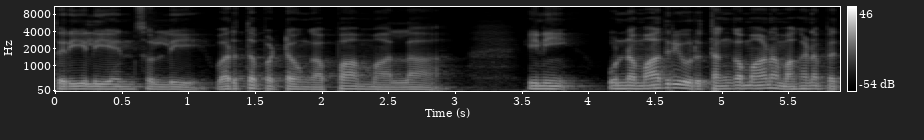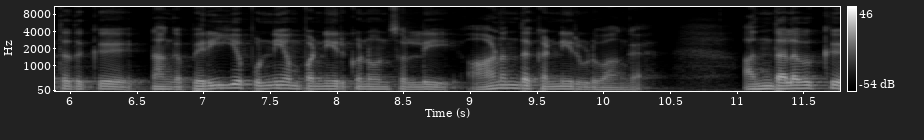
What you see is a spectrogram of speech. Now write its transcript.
தெரியலையேன்னு சொல்லி வருத்தப்பட்ட உங்கள் அப்பா அம்மாலாம் இனி உன்னை மாதிரி ஒரு தங்கமான மகனை பெற்றதுக்கு நாங்கள் பெரிய புண்ணியம் பண்ணியிருக்கணும்னு சொல்லி ஆனந்த கண்ணீர் விடுவாங்க. அந்த அளவுக்கு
